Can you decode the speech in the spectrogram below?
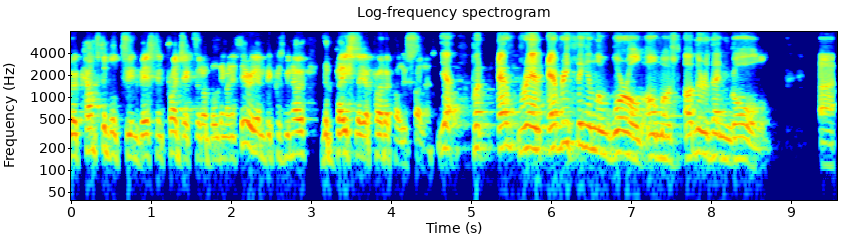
we're comfortable to invest in projects that are building on ethereum because we know the base layer protocol is solid Yeah, but ev- ran everything in the world almost other than gold. Uh,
